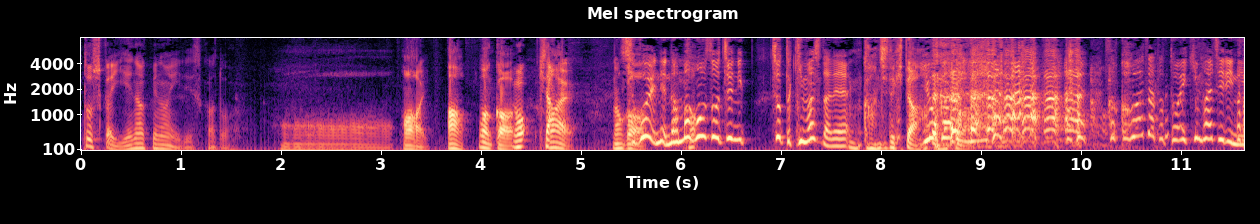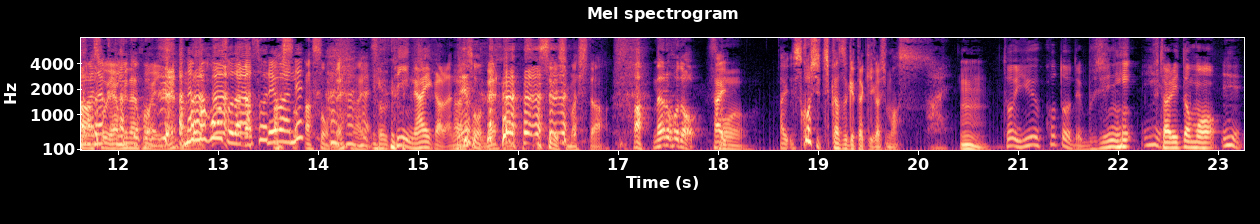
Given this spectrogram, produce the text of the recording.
としか言えなくないですかと。ー。はい。あ、なんか、お来たはい。なんか、すごいね、生放送中にちょっと来ましたね。感じてきた。よかった。そこわざと吐息混じりに言わなくていいとこあそうやめない方がいいね生放送だからそれはね。あ、そうあそうね。はい。そう、P ないからね。あそうね。失礼しました。あ、なるほど。はい。はい。少し近づけた気がします。はい。うん。ということで、無事にええ二人とも、ええ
